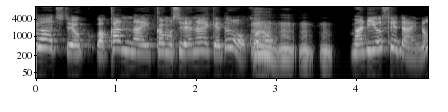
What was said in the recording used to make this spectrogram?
にはちょっとよくわかんないかもしれないけど、このうんうんうんうん。マリオ世代の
